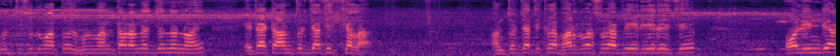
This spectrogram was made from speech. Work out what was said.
গুলতি শুধুমাত্র হনুমান তাড়ানোর জন্য নয়, এটা একটা আন্তর্জাতিক খেলা। আন্তর্জাতিক খেলা ভারতবর্ষব্যাপী এড়িয়ে রয়েছে। অল ইন্ডিয়া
